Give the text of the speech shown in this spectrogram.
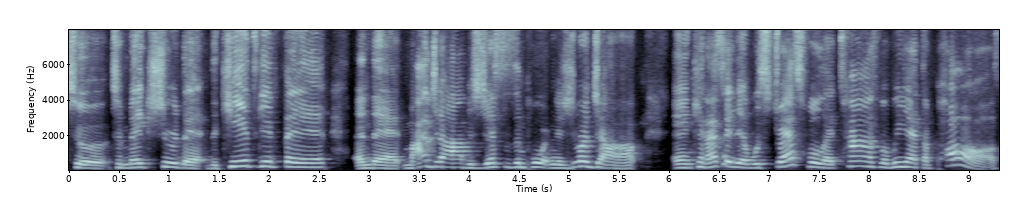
to to make sure that the kids get fed and that my job is just as important as your job? And can I say that was stressful at times, but we had to pause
